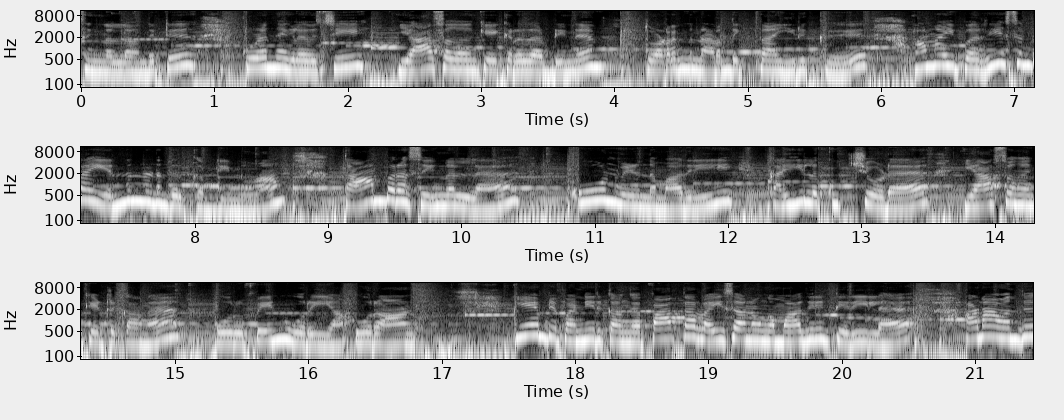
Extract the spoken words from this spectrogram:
சிக்னலில் வந்துட்டு குழந்தைகளை வச்சு யாசகம் கேட்குறது அப்படின்னு தொடர்ந்து நடந்துக்கிட்டு தான் இருக்குது ஆனால் இப்போ ரீசெண்டாக என்ன நடந்திருக்கு அப்படின்னா தாம்பரம் சிக்னலில் கூன் விழுந்த மாதிரி கையில் குச்சியோட யாசகம் கேட்டிருக்காங்க ஒரு பெண் ஒரு யா ஒரு ஆண். ஏன் இப்படி பண்ணியிருக்காங்க? பார்த்தா வயசானவங்க மாதிரி தெரியல. ஆனால் வந்து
